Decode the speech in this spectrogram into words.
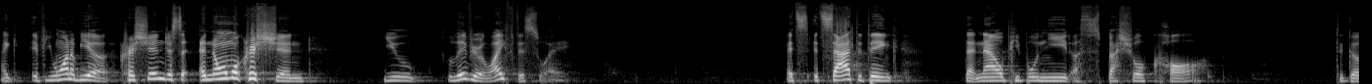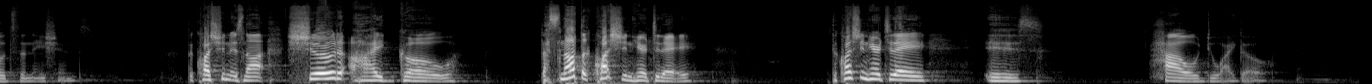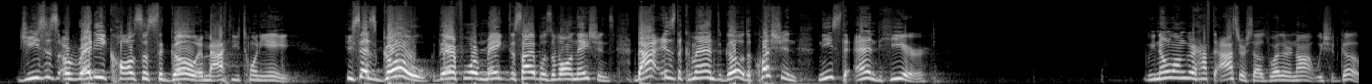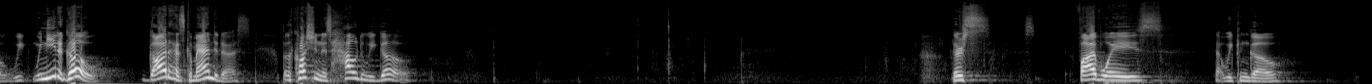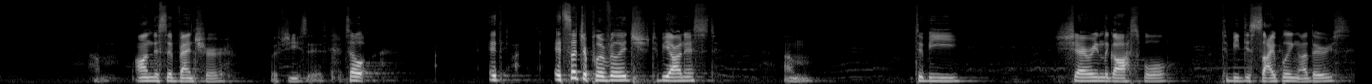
Like, if you want to be a Christian, just a, normal Christian, you live your life this way. It's, it's sad to think that now people need a special call to go to the nations. The question is not, should I go? That's not the question here today. The question here today is, how do I go? Jesus already calls us to go in Matthew 28. He says, Go, therefore make disciples of all nations. That is the command to go. The question needs to end here. We no longer have to ask ourselves whether or not we should go. We, we need to go. God has commanded us. But the question is, how do we go? There's five ways that we can go um, on this adventure with Jesus. So it, it's such a privilege, to be honest, um, to be sharing the gospel, to be discipling others.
